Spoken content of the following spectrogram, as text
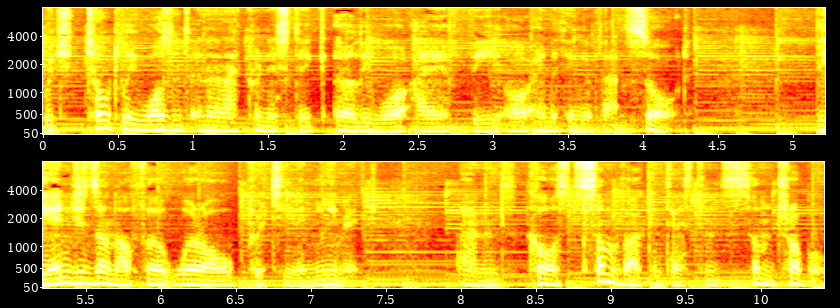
which totally wasn't an anachronistic early war IFV or anything of that sort. The engines on offer were all pretty anemic and caused some of our contestants some trouble.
